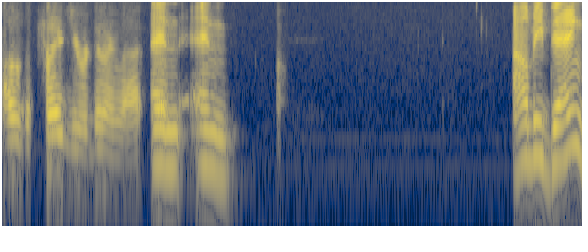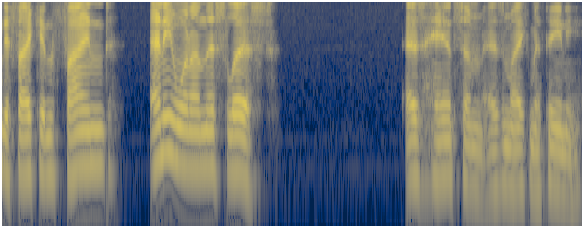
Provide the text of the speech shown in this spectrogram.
I was afraid you were doing that. and and I'll be danged if I can find anyone on this list as handsome as Mike Matheny.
